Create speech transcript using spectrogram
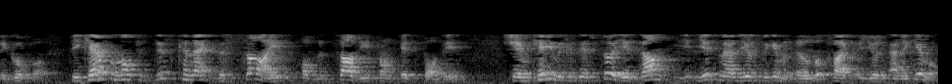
Be careful not to disconnect the side of the tzadi from its body. Shem because if so, yidmel yud begimel. It'll look like a yud and a gimel.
